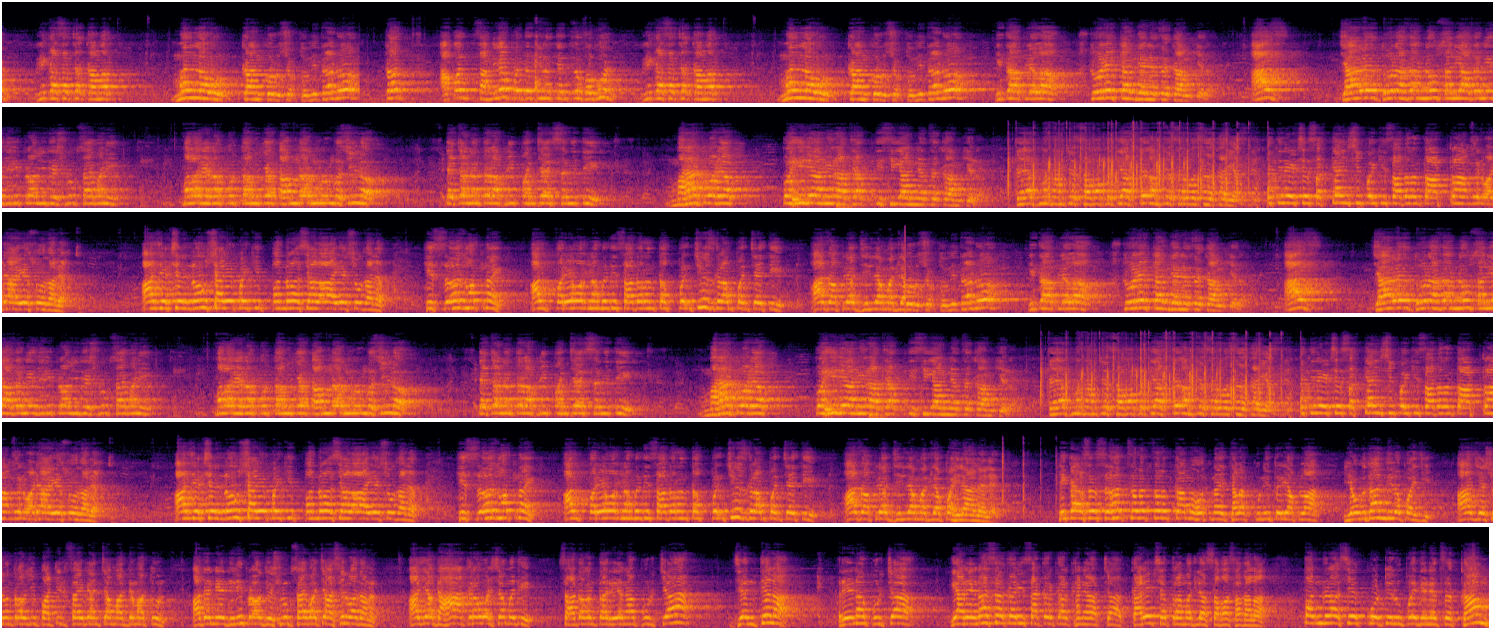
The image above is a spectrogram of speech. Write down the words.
बघून विकासाच्या कामात मन लावून काम करू शकतो. मित्रांनो तर आपण चांगल्या पद्धतीनं त्यांचं बघून विकासाच्या कामात मन लावून काम करू शकतो. मित्रांनो इथं आपल्याला स्टोरेज टँक देण्याचं काम केलं. आज ज्यावेळेस दोन हजार नऊ साली आदरणीय दिलीपरावजी देशमुख साहेबांनी मला रेणापूर तालुक्यात आमदार म्हणून बसविलं त्याच्यानंतर आपली पंचायत समिती मराठवाड्यात पहिले आणि राज्यात तिसरी आणण्याचं काम केलं. त्यात मग आमचे सभापती असतील आमचे सर्व सहकारी असतील. तिने एकशे सत्याऐंशी पैकी साधारणतः अठरा अंगणवाड्या आय एस ओ झाल्या. आज एकशे नऊ शाळेपैकी पंधरा शाळा आय एस ओ झाल्या ही सहज होत नाही. आज पर्यावरणामध्ये साधारणतः पंचवीस ग्रामपंचायती आज आपल्या जिल्ह्यामधल्या करू शकतो. मित्रांनो इथं आपल्याला स्टोरेज टँक देण्याचं काम केलं. आज ज्यावेळेस दोन हजार नऊ साली आदरणीय दिलीपरावजी देशमुख साहेबांनी मला रेणापूर तालुक्यात आमदार म्हणून बसविलं त्याच्यानंतर आपली पंचायत समिती मराठवाड्यात पहिली आणि राज्यात तिसरी आणण्याचं काम केलं. त्यात मग आमचे सभापती असतील आमचे सर्व सहकारी असतील. तिने एकशे सत्याऐंशी पैकी साधारणतः अठरा अंगणवाड्या आय एस ओ झाल्या. आज एकशे नऊ शाळेपैकी पंधरा शाळा आय एस ओ झाल्या ही सहज होत नाही. आज पर्यावरणामध्ये साधारणतः पंचवीस ग्रामपंचायती आज आपल्या जिल्ह्यामधल्या पहिल्या आलेल्या आहेत. हे काय असं सहज चलत चलत काम होत नाही त्याला कुणीतरी आपला योगदान दिलं पाहिजे. आज यशवंतरावजी पाटील साहेब यांच्या माध्यमातून आदरणीय दिलीपराव देशमुख साहेबांच्या आशीर्वादानं आज या दहा अकरा वर्षामध्ये साधारणतः रेणापूरच्या जनतेला रेणापूरच्या या रेणा सहकारी साखर कारखान्याच्या कार्यक्षेत्रामधल्या सभासदाला पंधराशे कोटी रुपये देण्याचं काम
